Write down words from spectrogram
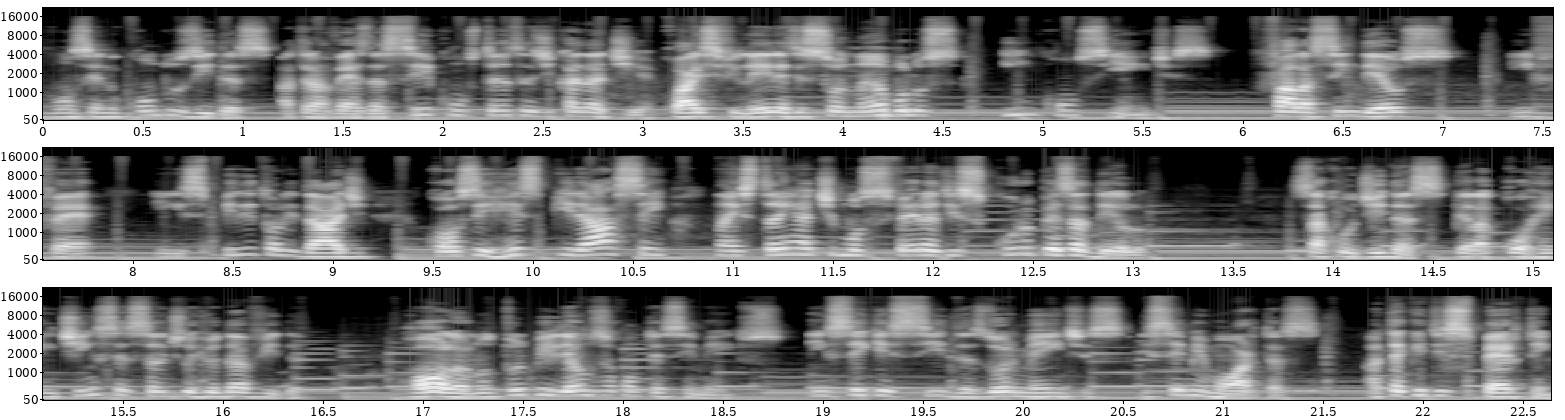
vão sendo conduzidas através das circunstâncias de cada dia, quais fileiras de sonâmbulos inconscientes. Fala-se em Deus, em fé, em espiritualidade, qual se respirassem na estranha atmosfera de escuro pesadelo, sacudidas pela corrente incessante do rio da vida. Rolam no turbilhão dos acontecimentos, enseguecidas, dormentes e semi-mortas, até que despertem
